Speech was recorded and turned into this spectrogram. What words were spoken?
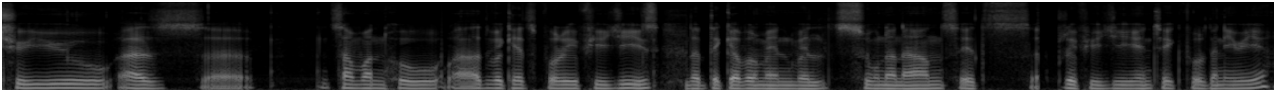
to you as uh, someone who advocates for refugees that the government will soon announce its refugee intake for the new year?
